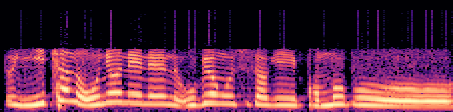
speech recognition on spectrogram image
또 2005년에는 우병우 수석이 법무부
